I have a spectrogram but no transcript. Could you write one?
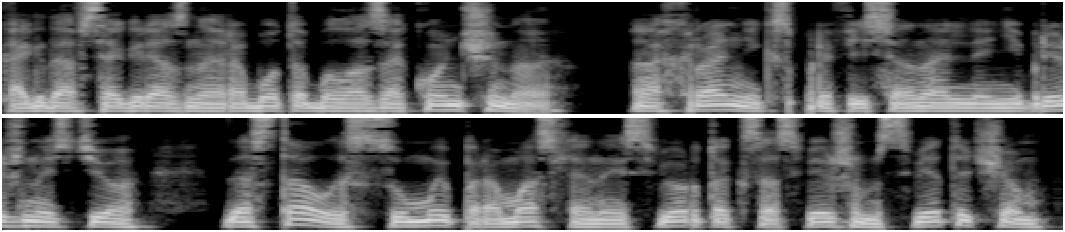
Когда вся грязная работа была закончена, охранник с профессиональной небрежностью достал из суммы промасленный сверток со свежим светочем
